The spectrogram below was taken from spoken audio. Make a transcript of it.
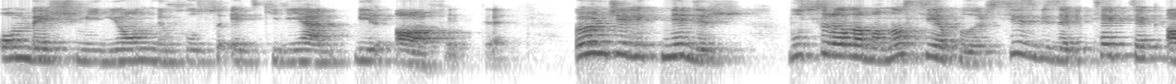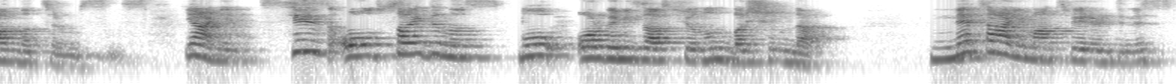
15 milyon nüfusu etkileyen bir afette. Öncelik nedir? Bu sıralama nasıl yapılır? Siz bize bir tek tek anlatır mısınız? Yani siz olsaydınız bu organizasyonun başında ne talimat verirdiniz?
